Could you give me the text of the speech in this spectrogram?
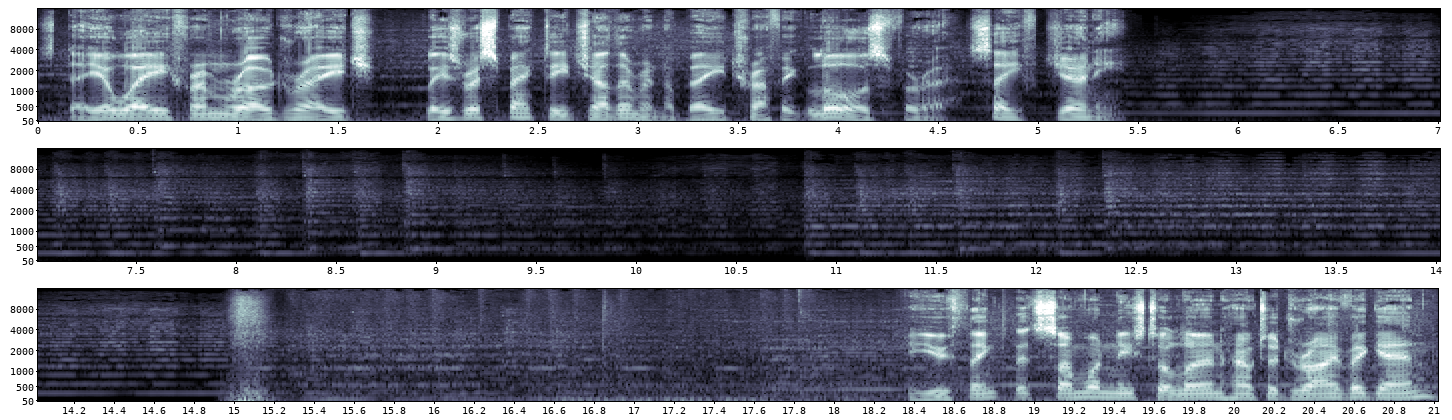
Stay away from road rage. Please respect each other and obey traffic laws for a safe journey. Do you think that someone needs to learn how to drive again?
